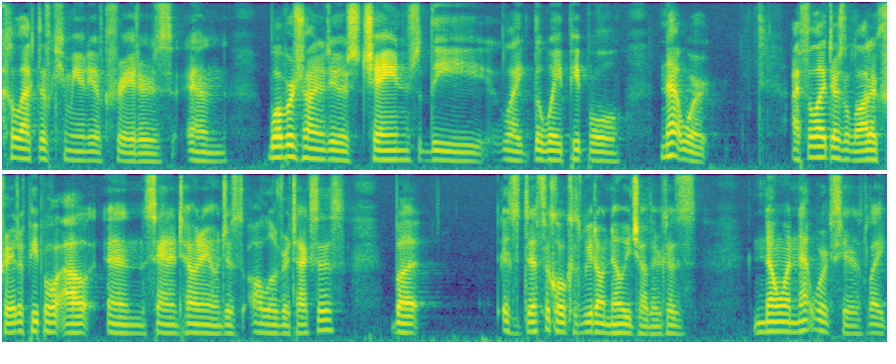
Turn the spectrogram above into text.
collective community of creators, and what we're trying to do is change the like the way people network. I feel like there's a lot of creative people out in San Antonio and just all over Texas, but it's difficult because we don't know each other because no one networks here. Like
